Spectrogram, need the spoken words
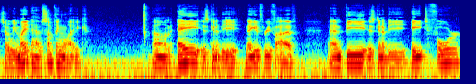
So we might have something like um, a is going to be negative 3, 5, and b is going to be 8, 4,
